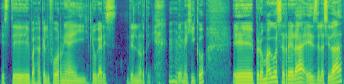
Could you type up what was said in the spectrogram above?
este Baja California y lugares del norte de. México. Eh, pero Magos Herrera es de la ciudad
